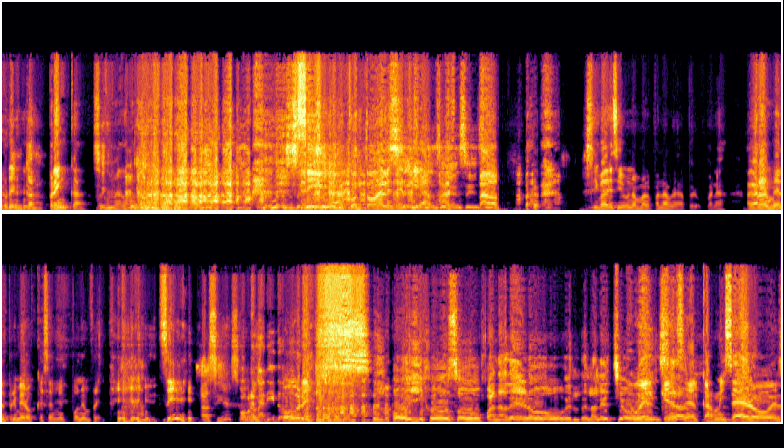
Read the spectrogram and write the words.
Prenca. Prenca. Sí. sí, con toda la energía. Sí, sí, Iba a decir una mala palabra, pero para agarrarme al primero que se me pone enfrente. sí. Así es. Pobre marido. Pobre. o hijos, o panadero, o el de la leche, o, el que sea. el carnicero, el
